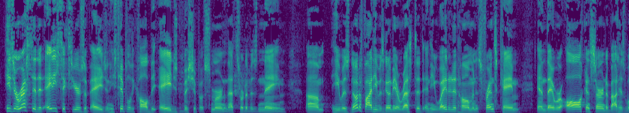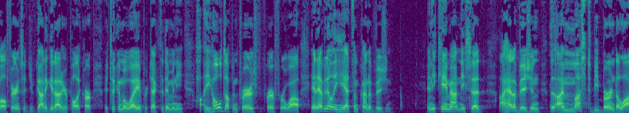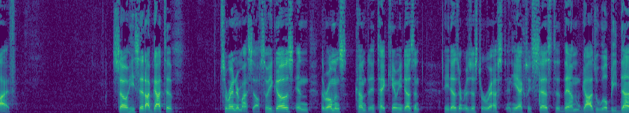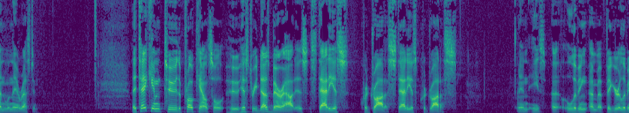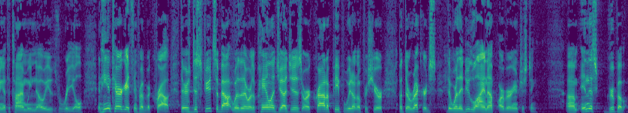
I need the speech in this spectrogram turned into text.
He's arrested at 86 years of age, and he's typically called the aged bishop of Smyrna. That's sort of his name. Um, he was notified he was going to be arrested, and he waited at home, and his friends came and they were all concerned about his welfare and said, You've got to get out of here, Polycarp. They took him away and protected him, and he, he holds up in prayer, prayer for a while, and evidently he had some kind of vision. And he came out and he said, I had a vision that I must be burned alive. So he said, I've got to surrender myself. So he goes, and the Romans come to take him. He doesn't. He doesn't resist arrest, and he actually says to them, God's will be done when they arrest him. They take him to the proconsul, who history does bear out is Statius Quadratus. Statius Quadratus. And he's a, living, um, a figure living at the time. We know he's real. And he interrogates in front of a crowd. There's disputes about whether there was a panel of judges or a crowd of people. We don't know for sure. But the records that where they do line up are very interesting. Um, in this group of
